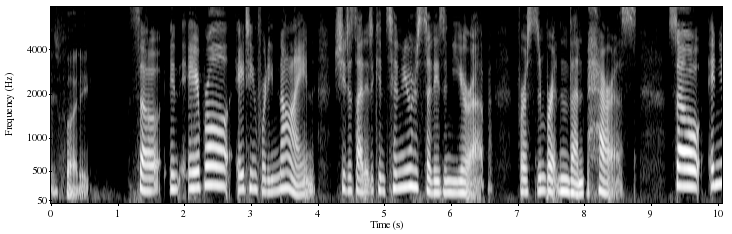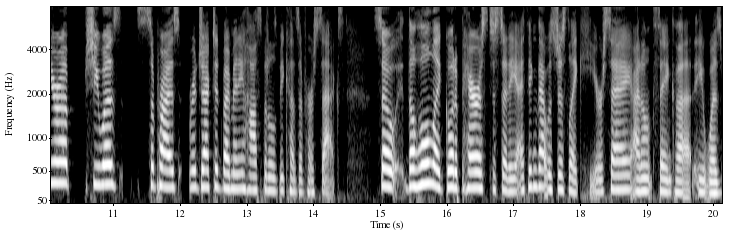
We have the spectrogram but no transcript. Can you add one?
It's funny. So in April 1849, she decided to continue her studies in Europe, first in Britain, then Paris. So in Europe, she was surprised, rejected by many hospitals because of her sex. So the whole like go to Paris to study, I think that was just like hearsay. I don't think that it was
